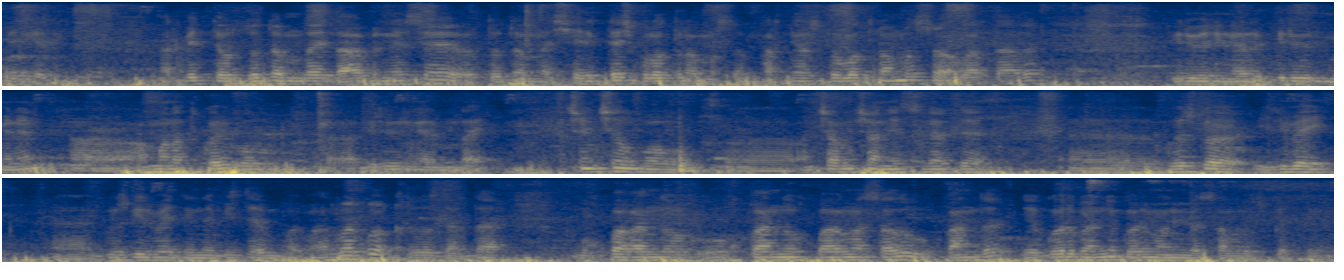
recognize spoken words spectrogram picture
биргелик албетте ортодо мындай дагы бир нерсе ортодо мындай шериктеш боло турган болсо партнерство боло турган болсо алар дагы бири бириңер бири бири менен аманаткөй болуп бири бириңер мындай чынчыл болуп а, анча мынча нерселерди а, көзгө илбей а, көзгө илбей дегенде бизде бар бар го кыргыздарда укпаганды укканды укпаганга салып укканды же көргөндү көрмөгөнгө салып өтүп кет деген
